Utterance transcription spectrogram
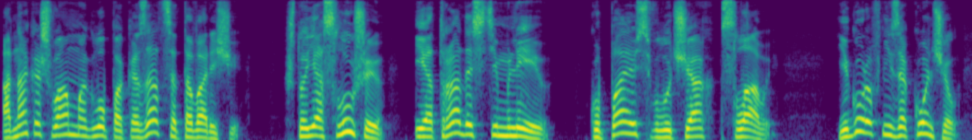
Однако ж вам могло показаться, товарищи, что я слушаю и от радости млею, купаюсь в лучах славы. Егоров не закончил –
